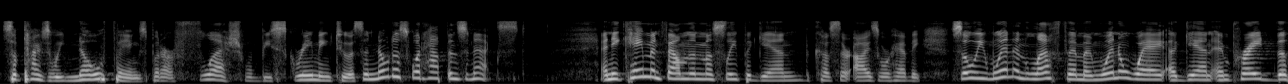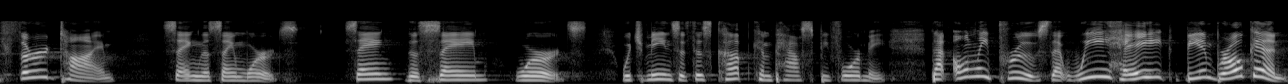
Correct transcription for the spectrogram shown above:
Sometimes we know things, but our flesh will be screaming to us. And notice what happens next. And he came and found them asleep again because their eyes were heavy. So he went and left them and went away again and prayed the third time, saying the same words. Saying the same words, which means that this cup can pass before me. That only proves that we hate being broken.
